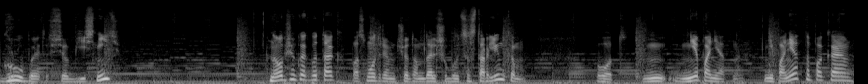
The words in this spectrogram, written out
грубо это все объяснить. Ну, в общем, как бы так. Посмотрим, что там дальше будет со Старлинком. Вот. Н- непонятно. Непонятно пока,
